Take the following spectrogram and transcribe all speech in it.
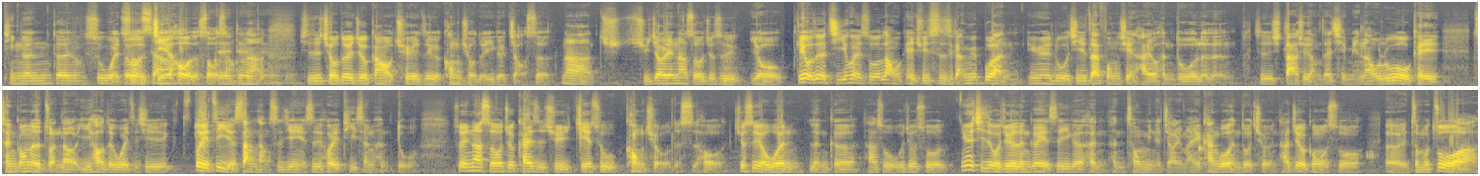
廷恩跟苏伟都有接后的受伤，那其实球队就刚好缺这个控球的一个角色。那许许教练那时候就是有给我这个机会，说让我可以去试试看，因为不然，因为如果其实，在锋线还有很多的人，就是大学长在前面，那我如果我可以成功的转到一号这个位置，其实对自己的上场时间也是会提升很多。所以那时候就开始去接触控球的时候，就是有问仁哥，他说我就说，因为其实我觉得仁哥也是一个很很聪明明的教练嘛，也看过很多球员，他就有跟我说，呃，怎么做啊，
